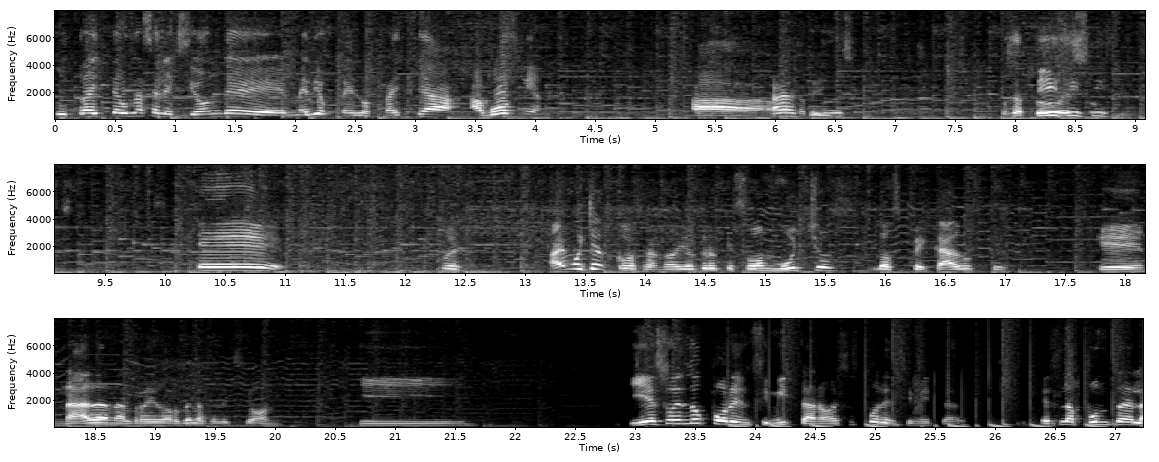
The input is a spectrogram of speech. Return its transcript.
tú tráete una selección de medio pelo, tráete a, a Bosnia. A, ah, sí. O sea, todo sí, Sí, sí. Eh, pues hay muchas cosas, ¿no? Yo creo que son muchos los pecados que, que nadan alrededor de la selección y y eso es lo por encimita, ¿no? Eso es por encimita. Es la punta del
